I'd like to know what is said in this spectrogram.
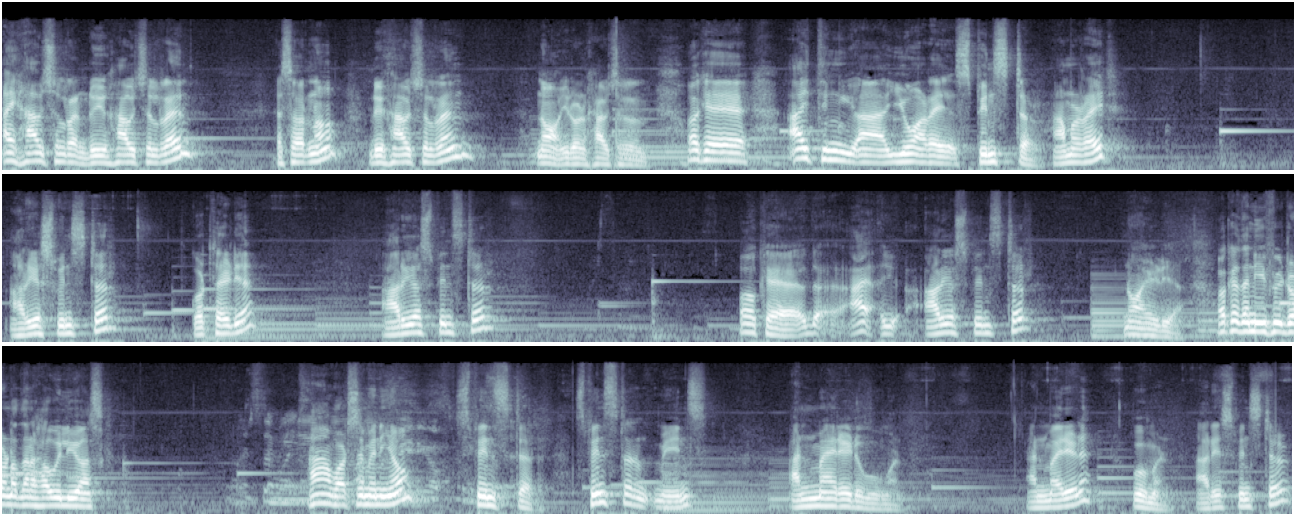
i have children. Do you have children? Yes or no? Do you have children? No you don't have children. Okay i think uh, you are a spinster am i right? Are you a spinster? Got the idea? Are you a spinster Okay, the, I, are you a spinster? No idea. Okay, then if you don't know, then how will you ask? Ah, what's the meaning of spinster? Spinster means unmarried woman. Unmarried woman. Are you a spinster?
